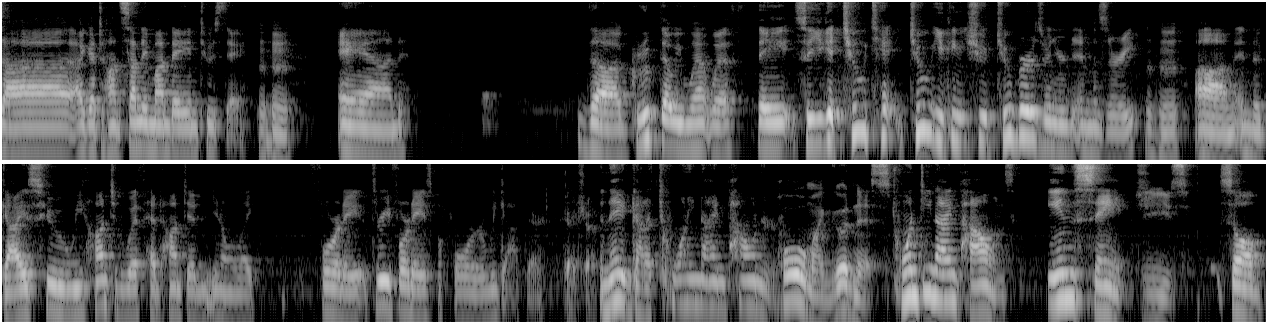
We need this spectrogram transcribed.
Uh, I got to hunt Sunday, Monday, and Tuesday, Mhm. and the group that we went with, they so you get two ta- two you can shoot two birds when you're in Missouri, um, and the guys who we hunted with had hunted you know like four days, three four days before we got there, Gotcha. and they had got a twenty nine pounder. Oh my goodness. 29 pounds. Insane. Jeez. So,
